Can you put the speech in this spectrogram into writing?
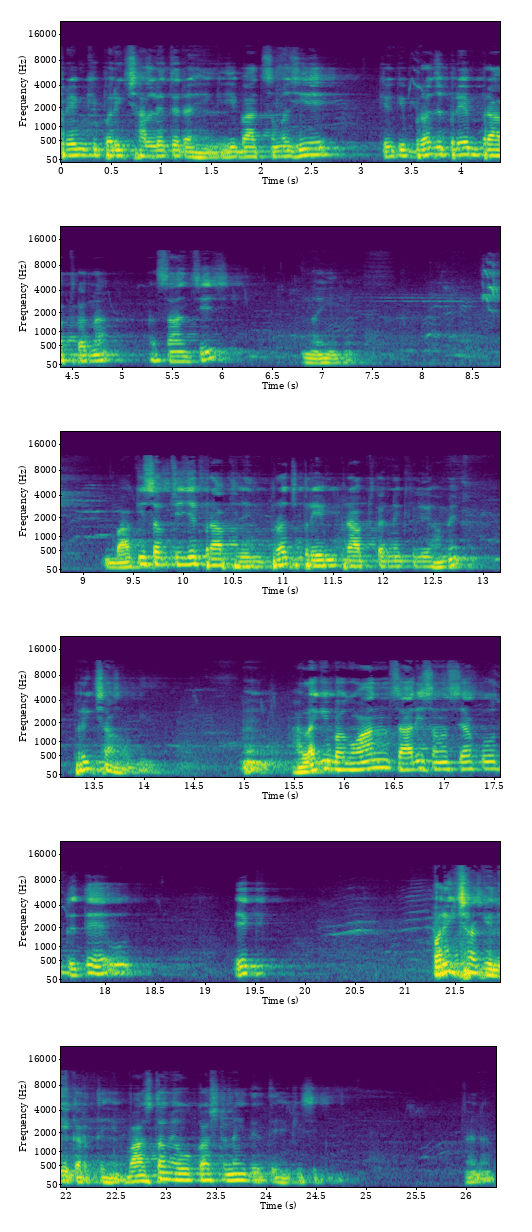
प्रेम की परीक्षा लेते रहेंगे, ये बात समझिए, क्योंकि ब्रज प्रेम प्राप्त करना आसान चीज़ नहीं है। बाकी सब चीज़ें प्राप्त हो। जाएँगी ब्रज प्रेम प्राप्त करने के लिए हमें परीक्षा होगी। हालाँकि भगवान सारी समस्या को देते हैं, वो एक परीक्षा के लिए करते हैं। वास्तव में वो कष्ट नहीं देते हैं किसी को। है ना?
